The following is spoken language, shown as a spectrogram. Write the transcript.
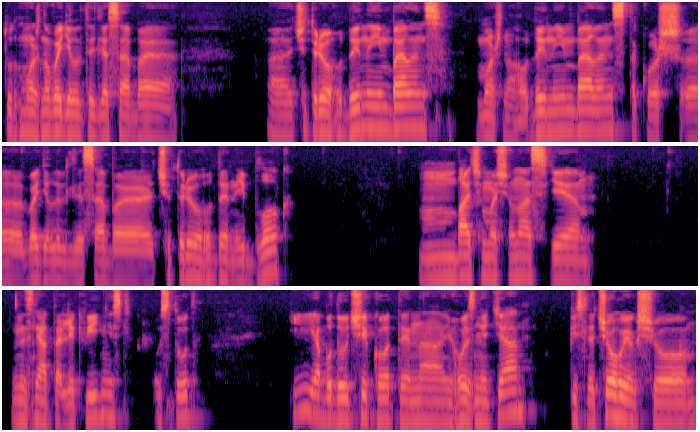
Тут можна виділити для себе 4 годинний імбаланс, можна годинний імбаланс, також е, виділив для себе 4 годинний блок. Бачимо, що у нас є незнята ліквідність ось тут. І я буду очікувати на його зняття. Після чого, якщо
